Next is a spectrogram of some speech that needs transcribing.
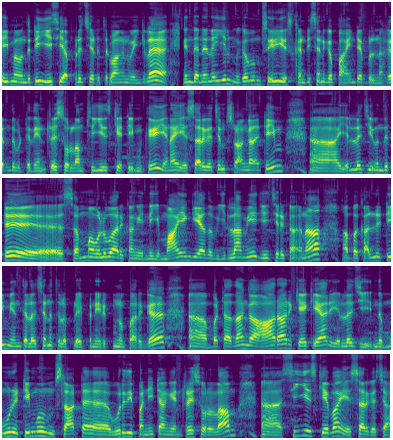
டீமை வந்துட்டு ஈஸியாக பிரித்து எடுத்துருவாங்கன்னு வைங்களேன். இந்த நிலையில் மிகவும் சீரியஸ் கண்டிஷனுக்கு பாயிண்ட் டேபிள் நகர்ந்து விட்டது என்று சொல்லலாம் சிஎஸ்கே டீமுக்கு ஏன்னா எஸ்ஆர்ஹெச்சும் ஸ்ட்ராங்கான டீம் எல்எஜி வந்துட்டு செம்ம வலுவாக இருக்காங்க. இன்றைக்கி மாயங்கி யாதவ் இல்லாமே ஜெயிச்சிருக்காங்கன்னா அப்போ கல் டீம் எந்த வசனத்தில் ப்ளே பண்ணியிருக்கும்னு பாருங்கள் பட் அதாங்க ஆர்ஆர் கேகேஆர் எல்எஜி இந்த மூணு டீமும் ஸ்லாட்டை உறுதி பண்ணிட்டாங்க என்றே சொல்லலாம். சிஎஸ்கேவா எஸ்ஆர்கச்சா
